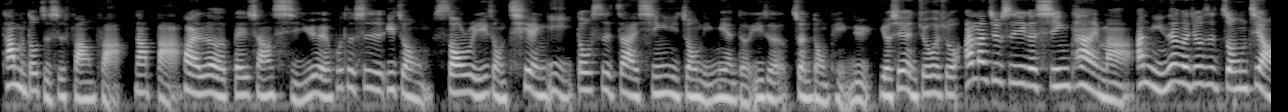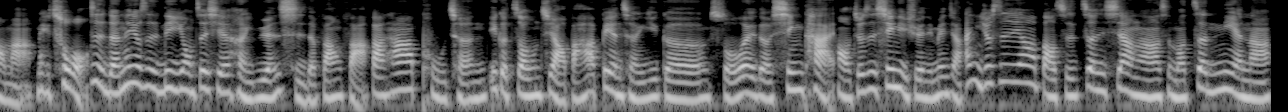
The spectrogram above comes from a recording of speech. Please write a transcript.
他们都只是方法。那把快乐、悲伤、喜悦，或者是一种 sorry、一种歉意，都是在心意中里面的一个震动频率。有些人就会说啊，那就是一个心态嘛，啊，你那个就是宗教嘛，没错，是人类就是利用这些很原始的方法，把它谱成一个宗教，把它变成一个所谓的心态。哦，就是心理学里面讲，哎，你就是要保持正向啊，什么正念啊，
